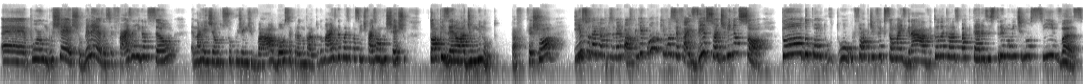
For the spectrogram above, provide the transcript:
é, por um bochecho, beleza, você faz a irrigação na região do suco gengival, bolsa periodontal e tudo mais, depois a paciente faz uma bochecho topzera lá de um minuto, tá? Fechou? Isso daqui é o primeiro passo, porque quando que você faz isso, adivinha só, todo o, o foco de infecção mais grave, todas aquelas bactérias extremamente nocivas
